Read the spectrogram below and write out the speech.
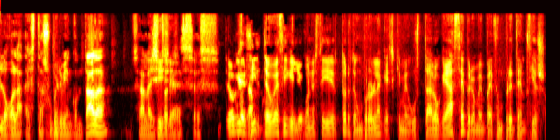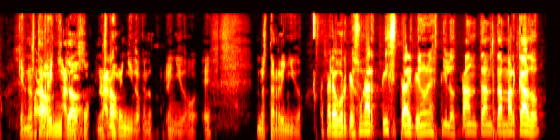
luego la, está súper bien contada. O sea, la historia Es, tengo, que decir, tengo que decir que yo con este director tengo un problema que es que me gusta lo que hace, pero me parece un pretencioso. Que no está reñido, ojo, no está reñido, que no está reñido, ¿eh? No está reñido. Pero porque es un artista y tiene un estilo tan, tan, tan marcado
